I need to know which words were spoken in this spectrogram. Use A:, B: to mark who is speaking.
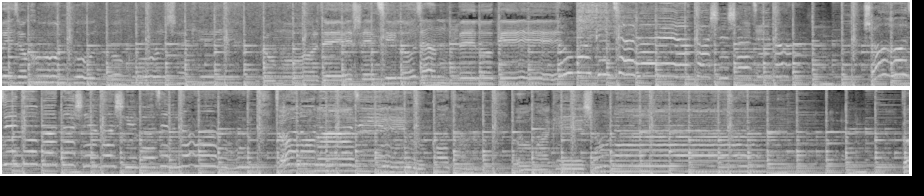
A: ফুটবে যখন ফুল বকুল শাখে। প্রমোর যে এসেছিল জানতে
